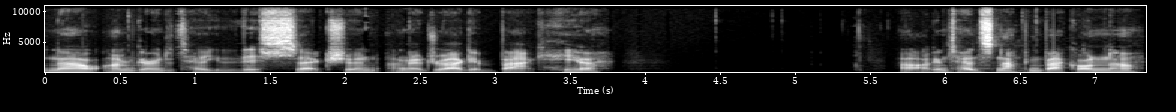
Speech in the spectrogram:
Now I'm going to take this section, I'm going to drag it back here. Uh, I can turn snapping back on now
